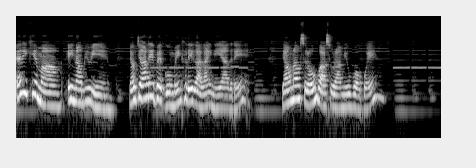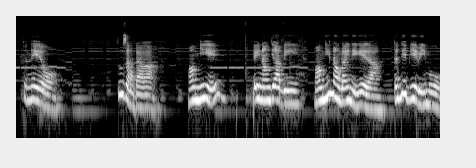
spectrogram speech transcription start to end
အဲ့ဒီခေတ်မှာအိမ်အောင်ပြုရင်ယောက်ျားလေးဘက်ကိုမိန်းကလေးကလိုက်နေရတဲ့။ရောင်နောက်စရုံးပါဆိုတာမျိုးပေါ့ကွယ်။ဒီနေ့တော့သူ့ဇာတာကမောင်ကြီးရေအိမ်အောင်ကြပြီးမောင်ကြီးနောက်လိုက်နေခဲ့တာတစ်နှစ်ပြည့်ပြီမို့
